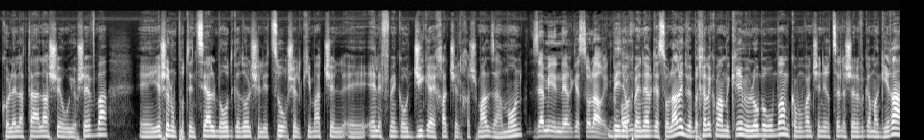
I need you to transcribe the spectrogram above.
כולל התעלה שהוא יושב בה. אה, יש לנו פוטנציאל מאוד גדול של ייצור של כמעט של אה, אלף מגה או ג'יגה אחד של חשמל, זה המון. זה מאנרגיה סולארית, נכון? בדיוק, מאנרגיה סולארית, ובחלק מהמקרים, אם לא ברובם, כמובן שנרצה לשלב גם אגירה,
